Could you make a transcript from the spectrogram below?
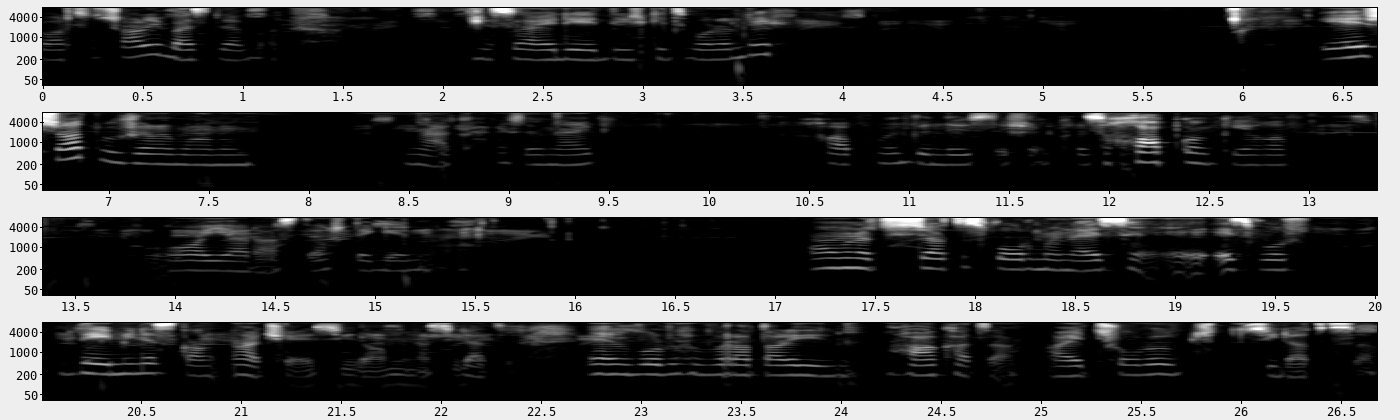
բարձր չարի, բայց լավ։ Հեսա էլի այդ դիրքից որելի Ես շատ ուժեղ եմ անում։ Նայեք, այսօր նայեք։ Խապում ենք ընդես տեսենք։ Այսը խապկանք եղավ։ Ոյ, яр, աստեղ տեգեն է։ Ամենասիրածս ֆորմեն է, այս այս որ դեմինես կան, ա չէ, սիր ամենասիրածը։ Այն որ վրատարի հակած է, այդ չորը սիրածս է։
